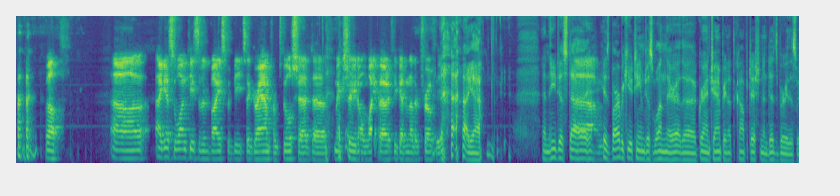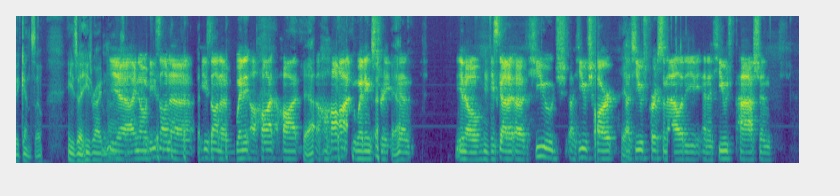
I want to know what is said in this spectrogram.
well, uh, I guess one piece of advice would be to Graham from Toolshed: uh, make sure you don't wipe out if you get another trophy. yeah. And he just uh, Um, his barbecue team just won their the grand champion at the competition in Didsbury this weekend, so he's uh, he's riding. high, Yeah, so. I know he's on a he's on a winning a hot hot Yeah. a hot winning streak, Yeah. and you know he's got a, a huge a huge heart, Yeah. a huge personality, and a huge passion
